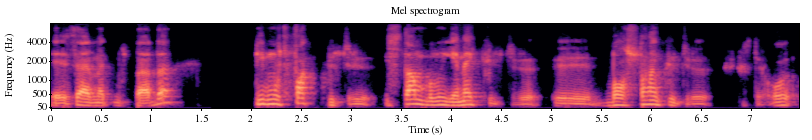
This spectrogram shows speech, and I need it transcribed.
E, Sermet Muhtar'da bir mutfak kültürü, İstanbul'un yemek kültürü, e, bostan kültürü, işte o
